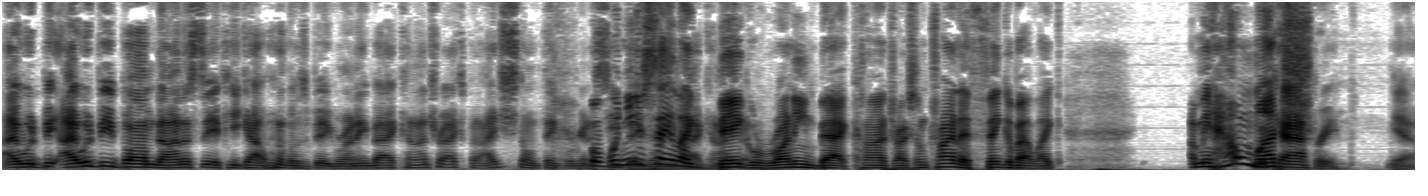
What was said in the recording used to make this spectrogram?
I would be I would be bummed honestly if he got one of those big running back contracts, but I just don't think we're going to. But when you say like big running back contracts, I'm trying to think about like, I mean, how much McCaffrey? Yeah.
